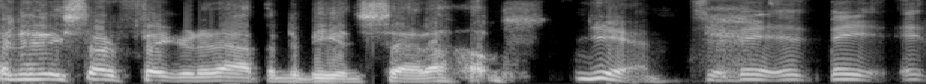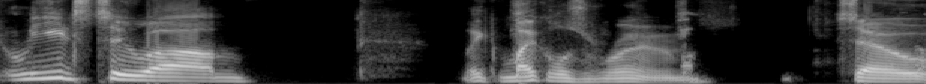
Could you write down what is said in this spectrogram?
and then they start figuring it out that they're being set up. Yeah. So they it, they it leads to um like Michael's room. So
